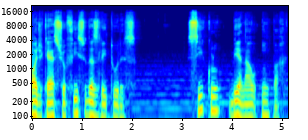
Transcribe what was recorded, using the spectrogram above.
Podcast Ofício das Leituras, Ciclo Bienal Ímpar,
